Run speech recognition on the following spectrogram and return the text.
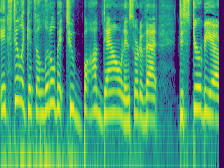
it still it gets a little bit too bogged down in sort of that Disturbia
